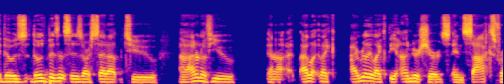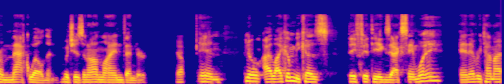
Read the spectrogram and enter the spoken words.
Those those businesses are set up to uh, i don't know if you uh, i like i really like the undershirts and socks from mack weldon which is an online vendor. Yep. And you know i like them because they fit the exact same way and every time I,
